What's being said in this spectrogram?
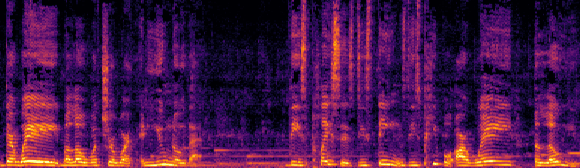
they're way below what you're worth. And you know that. These places, these things, these people are way below you.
